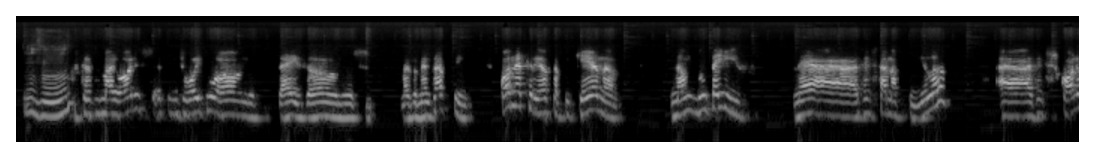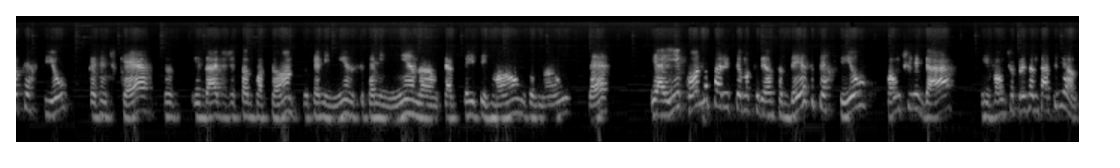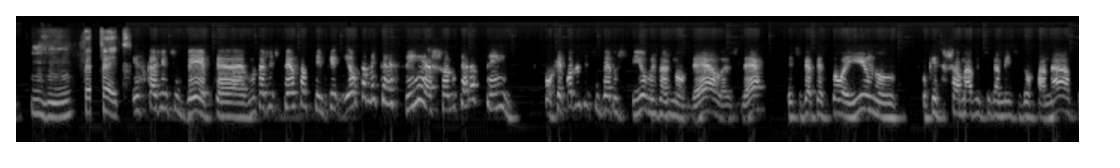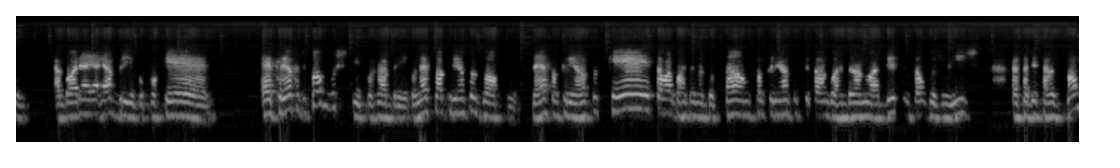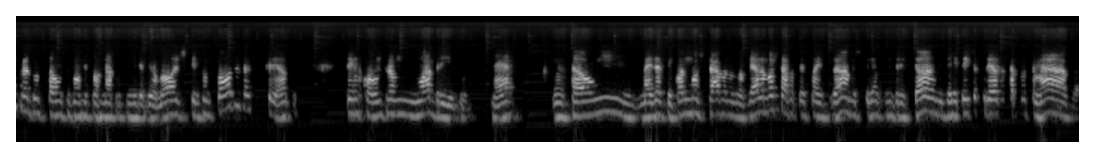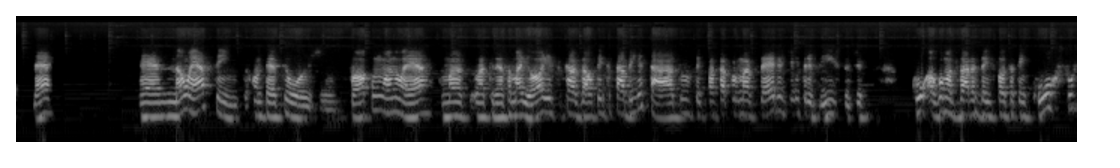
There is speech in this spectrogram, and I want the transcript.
Uhum. As crianças maiores, assim, de 8 anos, 10 anos, mais ou menos assim. Quando é criança pequena, não, não tem isso né? A gente está na fila, a gente escolhe o perfil que a gente quer, idade de tanto a tanto, se quer menino, se quer menina, se aceita irmãos ou não, né? E aí, quando aparecer uma criança desse perfil, vão te ligar e vão te apresentar a criança. Uhum, perfeito. Isso que a gente vê, porque muita gente pensa assim, porque eu também cresci achando que era assim. Porque quando a gente vê nos filmes, nas novelas, né? A gente vê a pessoa indo o que se chamava antigamente de orfanato, agora é, é abrigo, porque é criança de todos os tipos no abrigo, não é só crianças órfãs, né? São crianças que estão aguardando adoção, são crianças que estão aguardando a decisão do juiz para saber se elas vão para adoção, se vão retornar para a família biológica. Então, todas essas crianças se encontram no abrigo, né? Então, mas assim, quando mostrava na novela, mostrava a pessoa entrando, as crianças brincando, de repente a criança se aproximava, né? É, não é assim que acontece hoje. Só com um ano é uma, uma criança maior e esse casal tem que estar habilitado, tem que passar por uma série de entrevistas. De, algumas varas da infância têm cursos,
